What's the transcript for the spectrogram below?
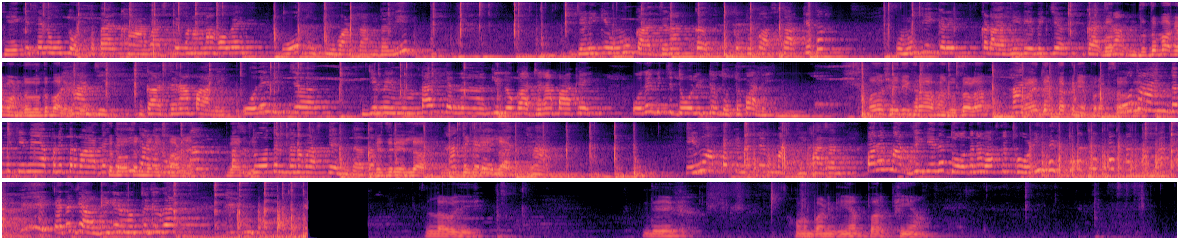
ਜੇ ਕਿਸੇ ਨੂੰ ਤੁਰਤ ਪੈਰ ਖਾਣ ਵਾਸਤੇ ਬਣਾਉਣਾ ਹੋਵੇ, ਉਹ ਦੂਜੂ ਬਣਦਾ ਹੁੰਦਾ ਜੀ। ਜਾਣੀ ਕਿ ਉਹਨੂੰ ਗਾਜਰਾਂ ਕ- ਕੱਦੂਕਸ ਕਰਕੇ ਤਾਂ ਉਹਨੂੰ ਕੀ ਕਰੇ? ਕੜਾਹੀ ਦੇ ਵਿੱਚ ਗਾਜਰਾਂ। ਦੁੱਧ- ਦੁੱਧ ਪਾ ਕੇ ਬਣਦਾ ਦੁੱਧ ਪਾ ਲੈ ਹਾਂਜੀ ਗਾਜਰਾਂ ਪਾ ਲਈ ਉਹਦੇ ਵਿੱਚ ਜਿਵੇਂ ਹੁਣ 2.5 ਕਿਲੋ ਗਾਜਰਾਂ ਪਾ ਕੇ ਉਹਦੇ ਵਿੱਚ 2 ਲੀਟਰ ਦੁੱਧ ਪਾ ਲਈ ਉਹ ਛੇਤੀ ਖਰਾਬ ਹੈ ਦੁੱਧ ਵਾਲਾ। ਬੜੇ ਦਿਨ ਤੱਕ ਨਹੀਂ ਆਪਾਂ ਰੱਖ ਉਹ ਤਾਂ ਸਕਦੇ ਐਂ ਹੁੰਦਾ ਵੀ ਜਿਵੇਂ ਆਪਣੇ ਪਰਿਵਾਰ ਦੇ ਇੱਕ ਦੋ ਕਈ ਤਿੰਨ ਦਿਨ ਜਾਣੇ ਹੋਣ ਖਾਣਾ ਹੈ, ਨਾ, ਬਸ ਬਸ। ਦੋ ਤਿੰਨ ਦਿਨ ਵਾਸਤੇ ਹੁੰਦਾ ਉਹ ਤਾਂ। ਗਜਰੇਲਾ। ਹਾਂ ਗਜਰੇਲਾ ਹਾਂ। ਇਹਨੂੰ ਆਪਾਂ ਕਿੰਨਾ ਚਿਰ ਮਰਜ਼ੀ ਖਾ ਸਕਦੇ ਪਰ ਇਹ ਮਰਜ਼ੀ ਕੀ ਇਹਦੇ ਦੋ ਦਿਨਾਂ ਵਾਸਤੇ ਥੋੜੀ ਹੈ। ਇਹ ਤਾਂ ਜਲਦੀ ਕਰ ਮੁੱਕ ਜੂਗਾ। ਲਓ ਜੀ। ਦੇਖ ਹੁਣ ਬਣ ਗਈਆਂ ਬਰਫੀਆਂ।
